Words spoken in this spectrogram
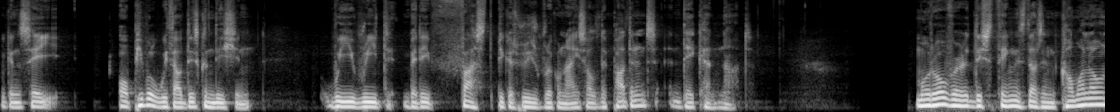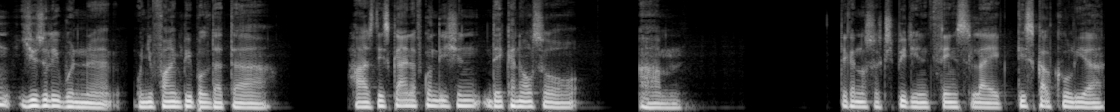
we can say or people without this condition we read very fast because we recognize all the patterns they cannot. Moreover these things doesn't come alone. Usually when uh, when you find people that uh, has this kind of condition they can also um, they can also experience things like dyscalculia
